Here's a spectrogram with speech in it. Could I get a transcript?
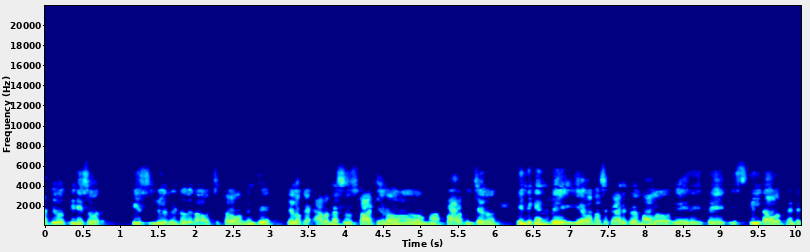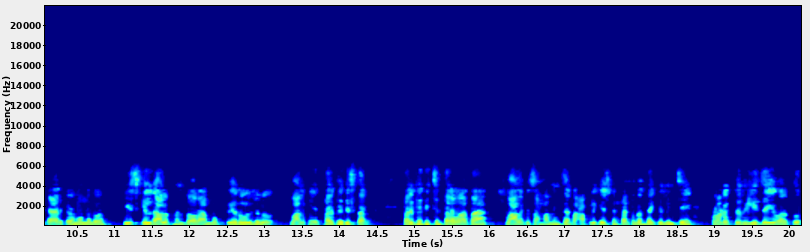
మధ్యలో తినేసేవారు. ఈ సింగిల్ విండో విధానం వచ్చిన తర్వాత నుంచి వీళ్ళు ఒక అవేర్నెస్ స్టార్ట్ చేయడం ప్రారంభించారు. ఎందుకంటే ఈ అవేర్నెస్ కార్యక్రమాలు ఏదైతే ఈ స్కిల్ డెవలప్మెంట్ కార్యక్రమం ఉన్నదో ఈ స్కిల్ డెవలప్మెంట్ ద్వారా ముప్పై రోజులు వాళ్ళకి తరఫీదు ఇస్తారు. తరఫీదు ఇచ్చిన తర్వాత వాళ్ళకి సంబంధించిన అప్లికేషన్ పెట్టడం దగ్గర నుంచి ప్రోడక్ట్ రిలీజ్ అయ్యే వరకు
